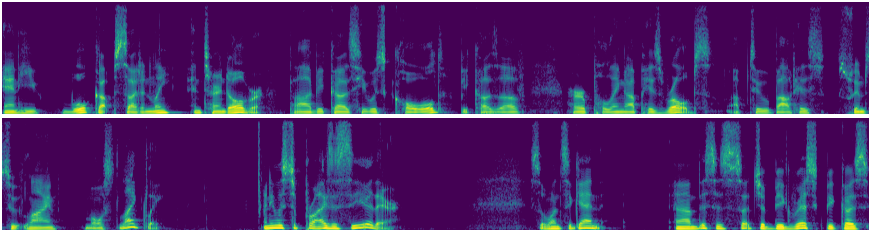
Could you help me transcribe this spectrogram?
And he woke up suddenly and turned over, probably because he was cold because of her pulling up his robes up to about his swimsuit line, most likely. And he was surprised to see her there. So, once again, um, this is such a big risk because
